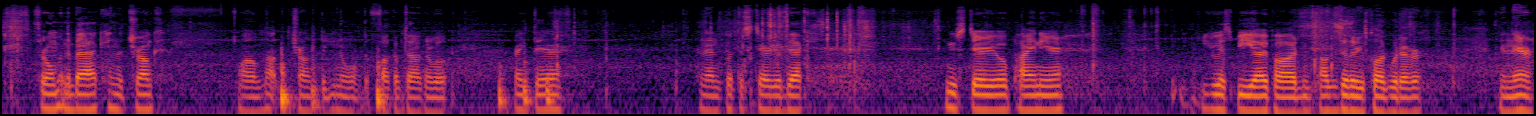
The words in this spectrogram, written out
throw them in the back in the trunk. Well, not the trunk, but you know what the fuck I'm talking about. Right there. And then put the stereo deck, new stereo, Pioneer, USB, iPod, auxiliary plug, whatever, in there.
